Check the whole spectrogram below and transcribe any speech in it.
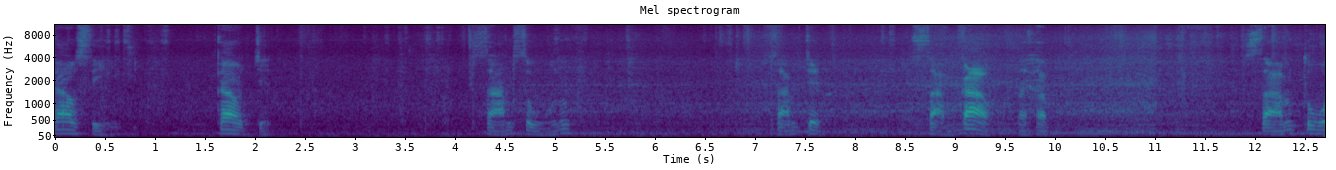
94 97 30 37 39 นะครับ 3 ตัว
